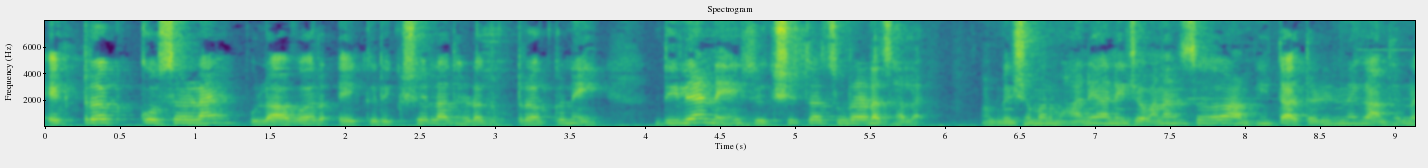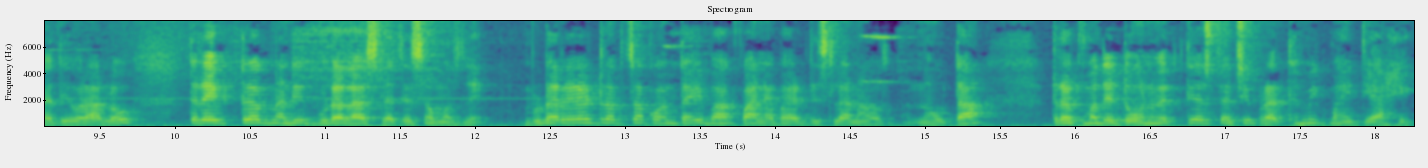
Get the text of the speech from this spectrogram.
एक ट्रक कोसळलाय. पुलावर एक रिक्षेला धडक ट्रकने दिल्याने रिक्षेचा चुराडा झालाय. अग्निशमन वाहने आणि जवानांसह आम्ही तातडीने गांधार नदीवर आलो तर एक ट्रक नदीत बुडाला असल्याचे समजले. बुडालेल्या ट्रकचा कोणताही भाग पाण्याबाहेर दिसला नव्ह- नव्हता. ट्रकमध्ये दोन व्यक्ती असल्याची प्राथमिक माहिती आहे.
